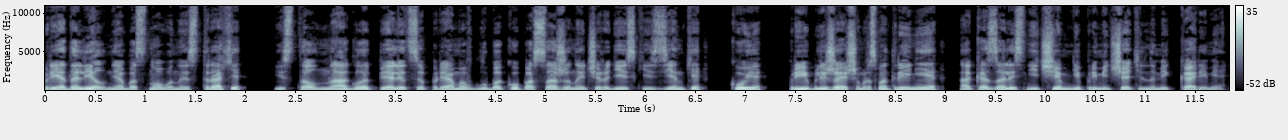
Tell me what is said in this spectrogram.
преодолел необоснованные страхи и стал нагло пялиться прямо в глубоко посаженные чародейские зенки, кое при ближайшем рассмотрении оказались ничем не примечательными карями.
